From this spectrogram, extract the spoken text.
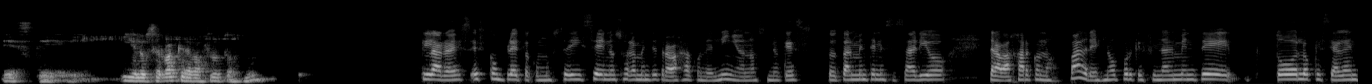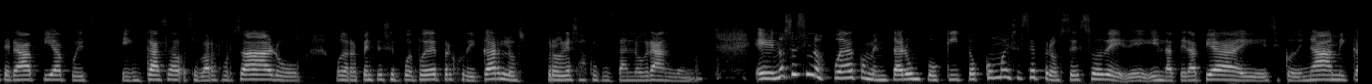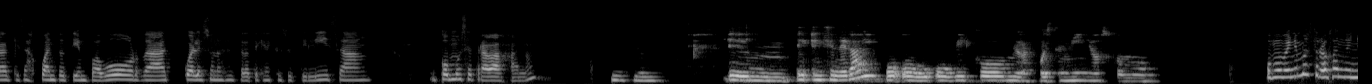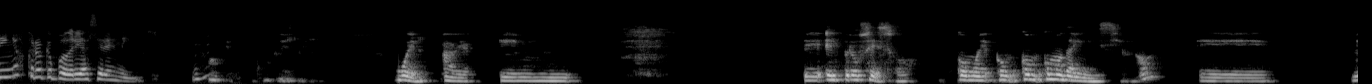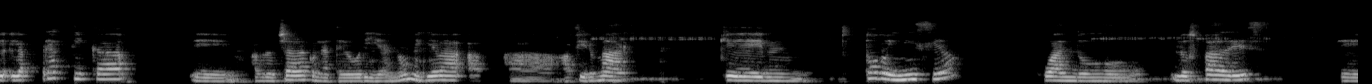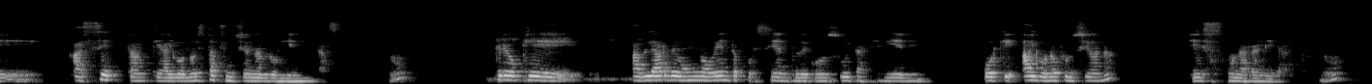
Este, y el observar que daba frutos, ¿no? Claro, es, es, completo, como usted dice, no solamente trabaja con el niño, ¿no? sino que es totalmente necesario trabajar con los padres, ¿no? Porque finalmente todo lo que se haga en terapia, pues en casa se va a reforzar o, de repente se puede, perjudicar los progresos que se están logrando. ¿no? Eh, no sé si nos pueda comentar un poquito cómo es ese proceso de, en la terapia eh, psicodinámica, quizás cuánto tiempo aborda, cuáles son las estrategias que se utilizan, cómo se trabaja, ¿no? Em, en, general, o, ubico mi respuesta en niños como... Como venimos trabajando en niños, creo que podría ser en niños. Bueno, a ver, em, eh, el proceso, ¿cómo, cómo, da inicio? ¿no? Eh, la, práctica eh, abrochada con la teoría ¿no? me lleva a, afirmar que em, todo inicia cuando los padres aceptan que algo no está funcionando bien en casa. Creo que hablar de un 90% de consultas que vienen porque algo no funciona es una realidad, ¿no?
